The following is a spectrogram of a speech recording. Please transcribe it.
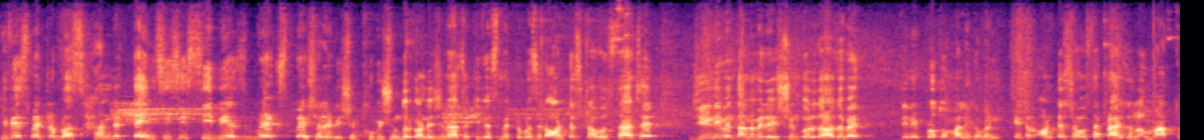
TVS Metro Plus hundred ten CC CBS brake special edition খুবই সুন্দর কন্ডিশনে আছে টিভিএস মেট্রো প্লাস এটা অনটেস্ট অবস্থায় আছে। যিনি নেবেন তার নামে রেজিস্ট্রেশন করে দেওয়া যাবে। তিনি প্রথম মালিক হবেন। এটার অনটেস্ট অবস্থায় প্রাইস হলো মাত্র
